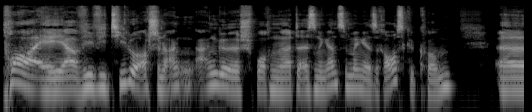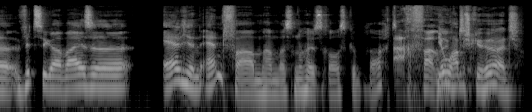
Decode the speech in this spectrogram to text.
Boah, ey, ja, wie, wie Tilo auch schon an, angesprochen hat, da ist eine ganze Menge jetzt rausgekommen. Äh, witzigerweise Alien Ant Farm haben was Neues rausgebracht. Ach, verrückt. Jo, hab ich gehört.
